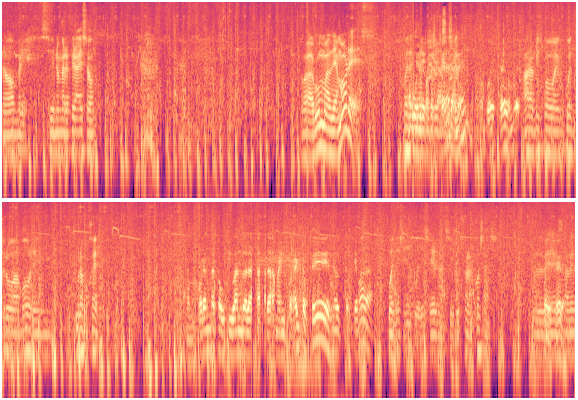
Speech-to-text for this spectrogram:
No, hombre, si no me refiero a eso. O algún mal de amores. Puede Puede ser. podría ser ser. también, no puede ser, hombre. Ahora mismo encuentro amor en una mujer. A lo mejor anda cautivando a la dama incorrecta usted, señor Torquemada. Puede ser, puede ser, así son las cosas. Puede ser. saber.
